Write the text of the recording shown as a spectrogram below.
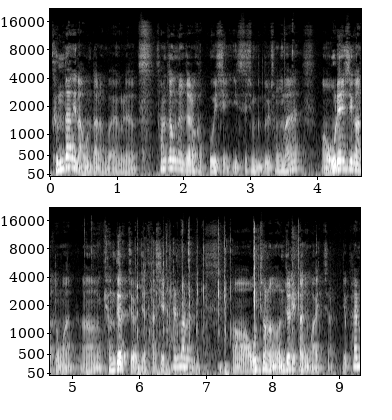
금당이 나온다는 거예요. 그래서 삼성전자를 갖고 있, 있으신 분들 정말 어, 오랜 시간 동안 어, 견뎠죠. 이제 다시 8만 어, 5천 원 언저리까지 와 있죠. 이제 8만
